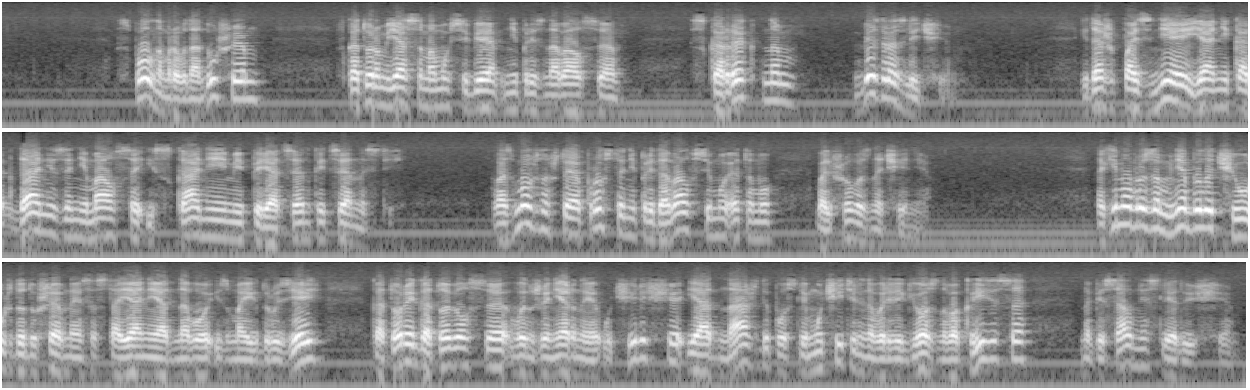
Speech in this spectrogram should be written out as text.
С полным равнодушием, в котором я самому себе не признавался, с корректным безразличием. И даже позднее я никогда не занимался исканиями, переоценкой ценностей. Возможно, что я просто не придавал всему этому большого значения. Таким образом, мне было чуждо душевное состояние одного из моих друзей, который готовился в инженерное училище и однажды после мучительного религиозного кризиса написал мне следующее.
